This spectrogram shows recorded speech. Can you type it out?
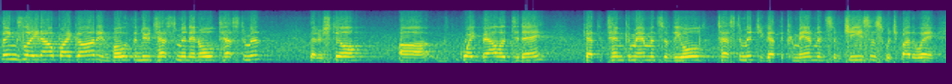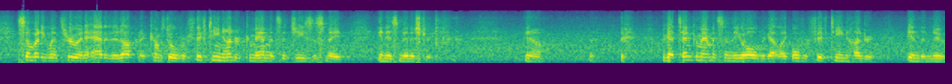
things laid out by God in both the New Testament and Old Testament that are still uh, quite valid today got the Ten Commandments of the Old Testament. You got the commandments of Jesus, which, by the way, somebody went through and added it up, and it comes to over 1,500 commandments that Jesus made in his ministry. you know, we got Ten Commandments in the Old, we got like over 1,500 in the New.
